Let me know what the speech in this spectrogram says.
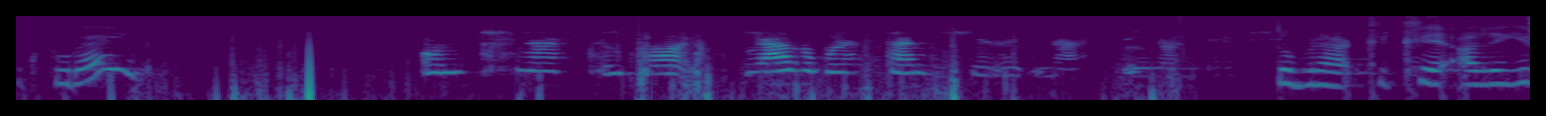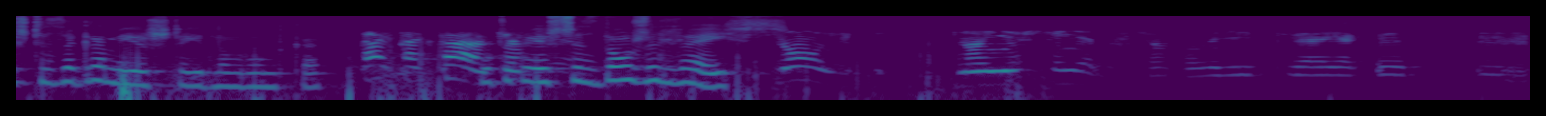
O której? O 13, bo ja w ogóle wstanę się o 11, no i tak. Dobra, kyky, ale jeszcze zagramy jeszcze jedną rundkę. Tak, tak, tak. Poczekaj, jasne. jeszcze zdążę wejść. No, i- no i jeszcze jedno chciałam powiedzieć, że jakby... Mm,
